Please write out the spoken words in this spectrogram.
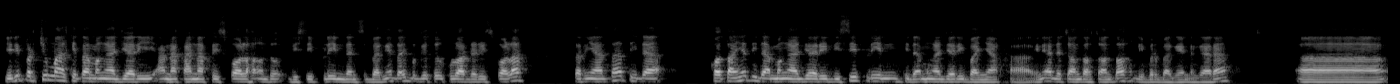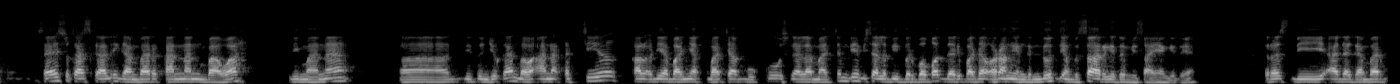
Jadi percuma kita mengajari anak-anak di sekolah untuk disiplin dan sebagainya, tapi begitu keluar dari sekolah ternyata tidak kotanya tidak mengajari disiplin, tidak mengajari banyak hal. Ini ada contoh-contoh di berbagai negara Uh, saya suka sekali gambar kanan bawah di mana uh, ditunjukkan bahwa anak kecil kalau dia banyak baca buku segala macam dia bisa lebih berbobot daripada orang yang gendut yang besar gitu misalnya gitu ya. Terus di ada gambar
